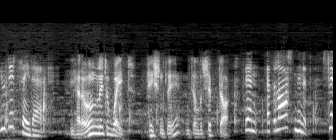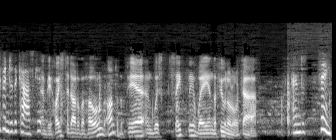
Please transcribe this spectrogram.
you did say that. He had only to wait patiently until the ship docked Then, at the last minute, slip into the casket. and be hoisted out of the hold onto the pier and whisked safely away in the funeral car. And think,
